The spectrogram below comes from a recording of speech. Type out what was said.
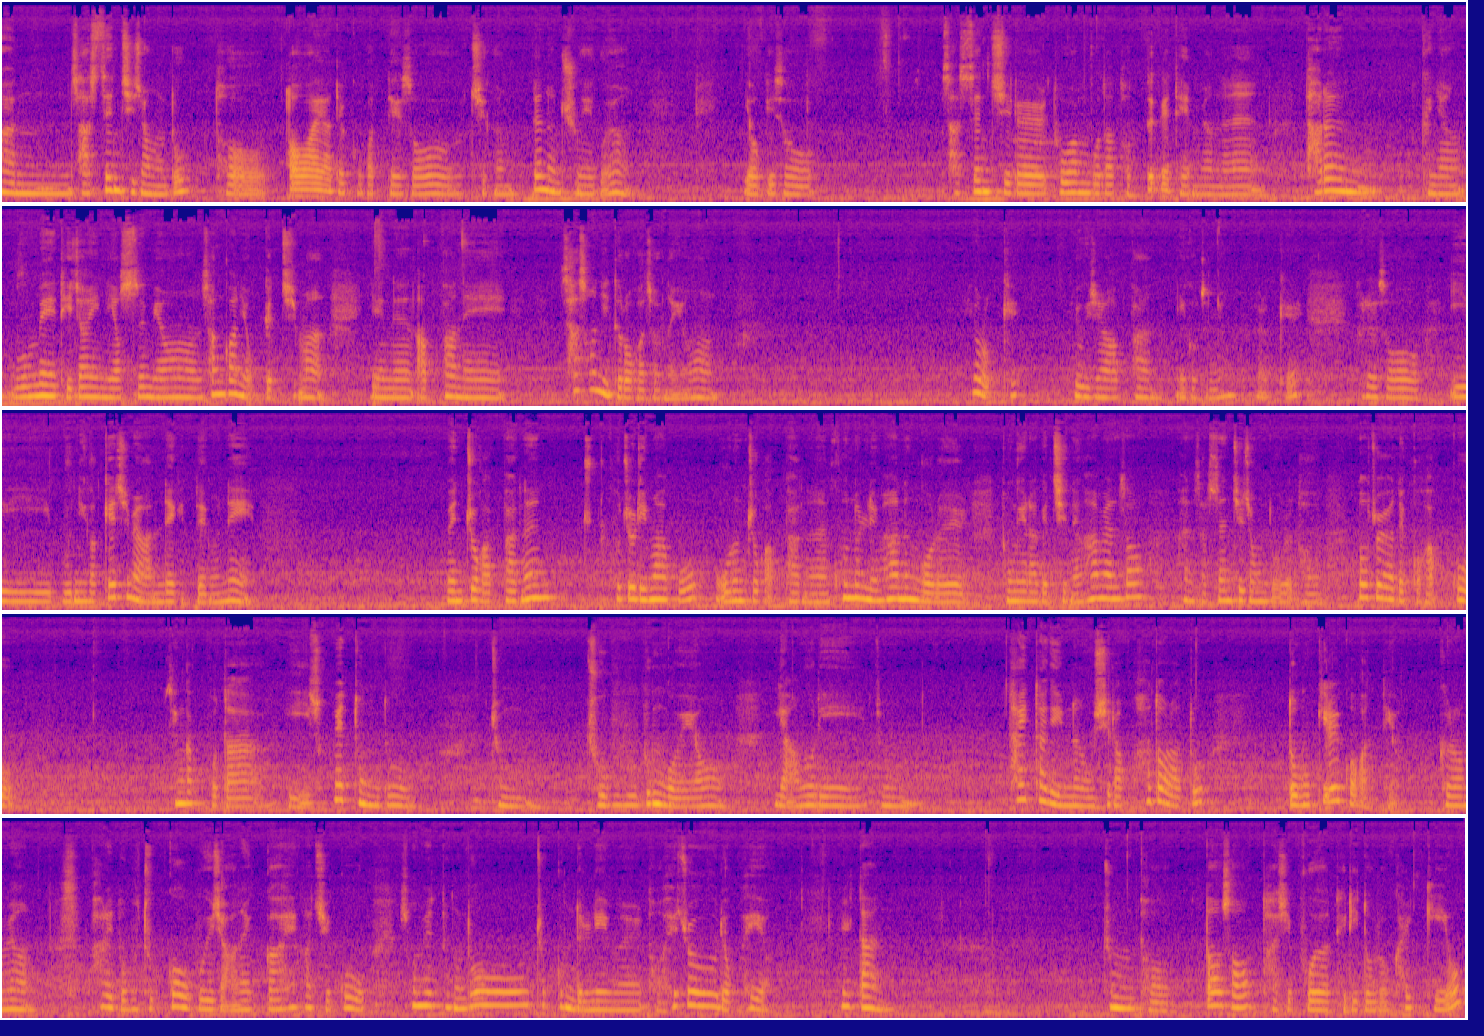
한 4cm 정도 더 떠와야 될 것 같아서 지금 뜨는 중이고요. 여기서 4cm를 도안보다 더 뜨게 되면은 다른 그냥 무매 디자인이었으면 상관이 없겠지만 얘는 앞판에 사선이 들어가잖아요. 이렇게 여기 지금 앞판이거든요. 이렇게. 그래서 이 무늬가 깨지면 안 되기 때문에 왼쪽 앞판은 코줄임하고 오른쪽 앞판은 코눌림 하는 거를 동일하게 진행하면서 한 4cm 정도를 더 떠줘야 될 것 같고 생각보다 이 소매통도 좀 좁은 거예요. 이게 아무리 좀 타이트하게 입는 옷이라고 하더라도 너무 낄 것 같아요. 그러면 팔이 너무 두꺼워 보이지 않을까 해가지고 소매통도 조금 늘림을 더 해주려고 해요. 일단 좀 더 떠서 다시 보여드리도록 할게요.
